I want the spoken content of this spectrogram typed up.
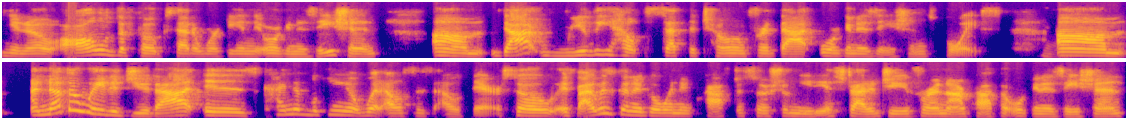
you know all of the folks that are working in the organization um, that really helps set the tone for that organization's voice. Um, another way to do that is kind of looking at what else is out there. So, if I was going to go in and craft a social media strategy for a nonprofit organization,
